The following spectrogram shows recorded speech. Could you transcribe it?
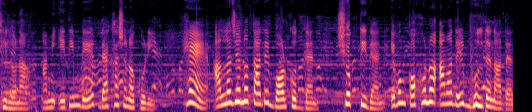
ছিল না। আমি এতিমদের দেখাশোনা করি। হ্যাঁ আল্লাহ যেন তাদের বরকত দেন, শক্তি দেন এবং কখনো আমাদের ভুলতে না দেন।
